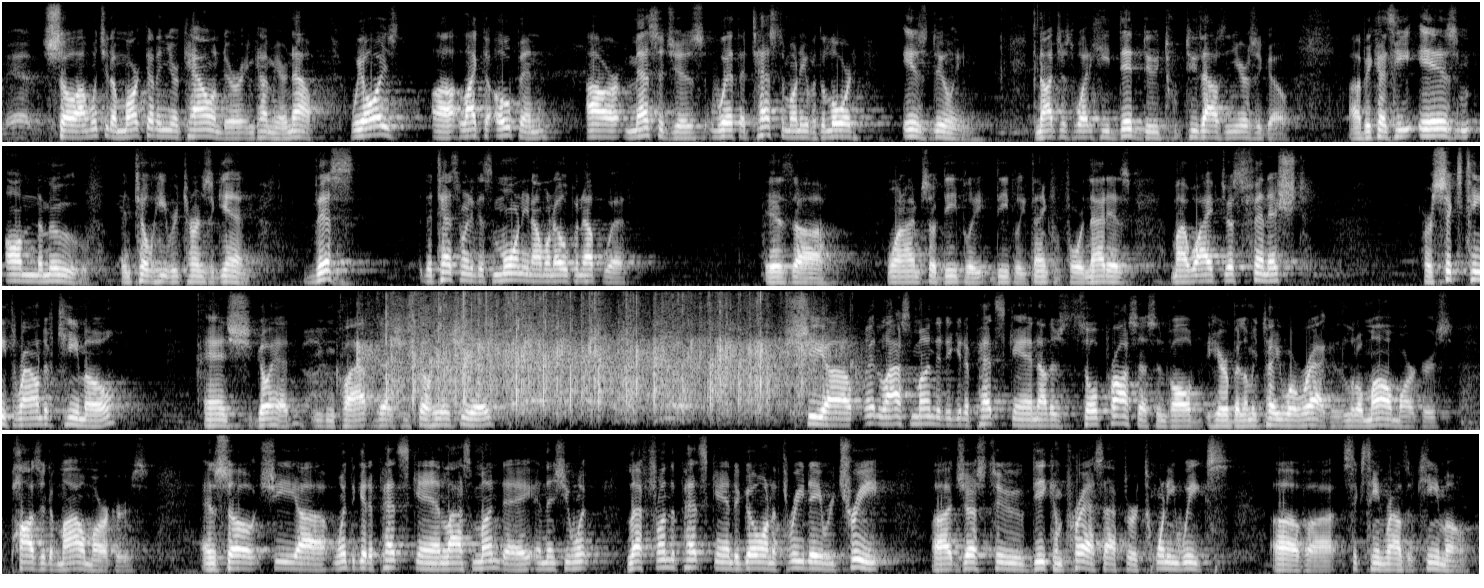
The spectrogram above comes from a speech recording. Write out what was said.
Amen. So I want you to mark that in your calendar and come here. Now, we always uh, like to open our messages with a testimony of what the Lord is doing, not just what He did do 2,000 years ago, uh, because He is on the move until He returns again. This, the testimony this morning I want to open up with is uh, one I'm so deeply, deeply thankful for, and that is my wife just finished her 16th round of chemo. And she, go ahead, you can clap. There, she's still here. She is. She uh, went last Monday to get a PET scan. Now, there's still process involved here, but let me tell you where we're at. There's little mile markers, positive mile markers. And so she uh, went to get a PET scan last Monday, and then she went left from the PET scan to go on a three-day retreat uh, just to decompress after 20 weeks of uh, 16 rounds of chemo.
